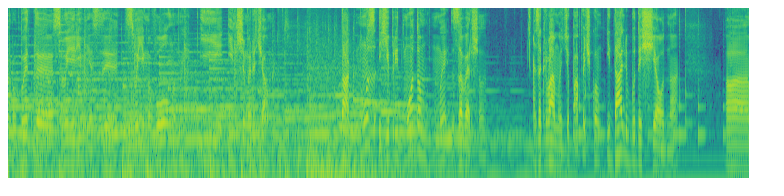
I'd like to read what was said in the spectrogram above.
робити свої рівні з своїми волнами і іншими речами. Так, ну з гібрид модом ми завершили. Закриваємо цю папочку, і далі буде ще одна а,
